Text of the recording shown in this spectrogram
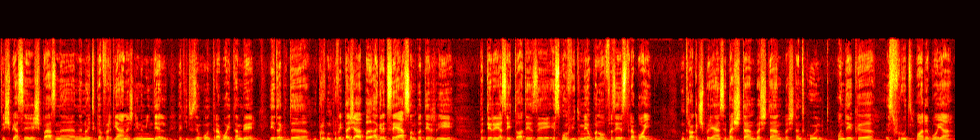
te espiasse espaço na, na noite caverdianas ali na Mindelo, aqui de fazer um bom trabalho também. E de, de, aproveitar já para agradecer a Edson para ter, e, para ter aceitado esse, esse convite meu para não fazer esse trabalho. Um troca de experiência bastante, bastante, bastante cool, onde é que esse fruto mora boiar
